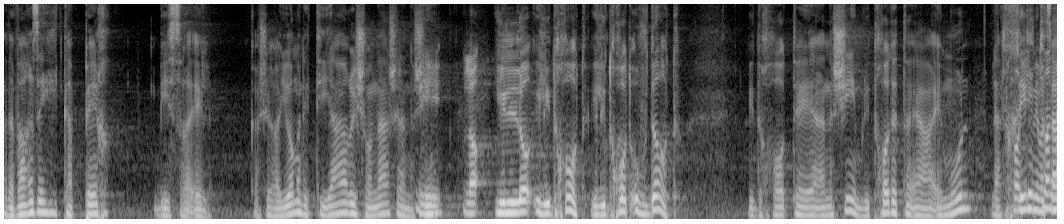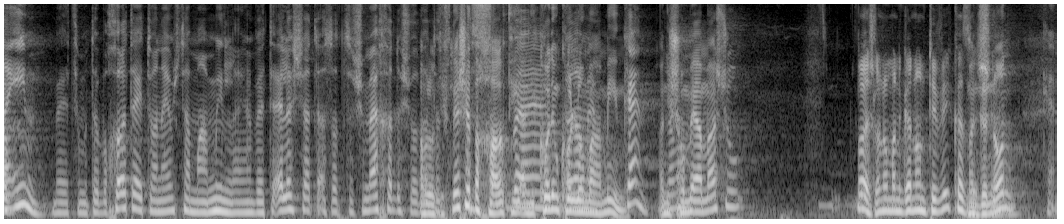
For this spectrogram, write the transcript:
הדבר הזה התהפך בישראל, כאשר היום הנטייה הראשונה של אנשים היא לא, היא, לא, היא לדחות, היא לדחות עובדות. לדחות אה, אנשים, לדחות את האמון, להתחיל ממצב... לדחות עיתונאים בעצם, אתה בוחר את העיתונאים שאתה מאמין להם, ואת אלה שאתה, אז אתה שומע חדשות. אבל עוד לפני שבחרתי, ו... אני קודם כל לא מאמין. כן. אני לא שומע משהו... לא, יש לנו מנגנון טבעי כזה. מנגנון? כן.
